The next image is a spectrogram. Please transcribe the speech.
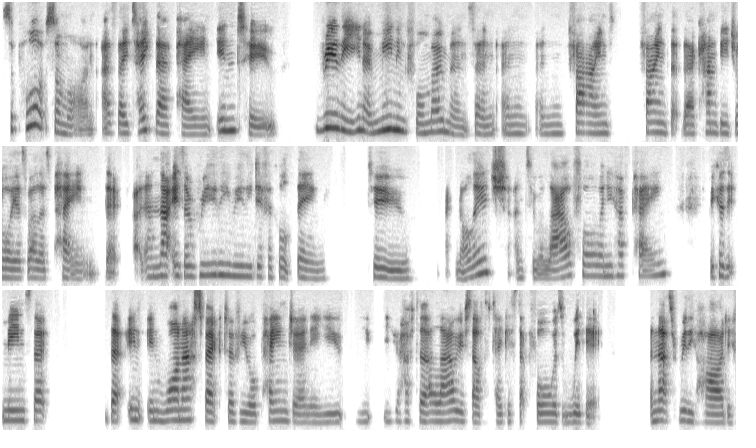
support someone as they take their pain into really you know meaningful moments and and and find find that there can be joy as well as pain that and that is a really really difficult thing to acknowledge and to allow for when you have pain because it means that that in in one aspect of your pain journey you you, you have to allow yourself to take a step forwards with it and that's really hard if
